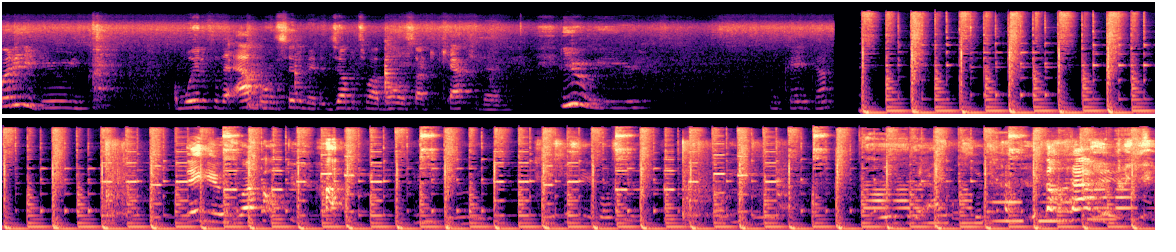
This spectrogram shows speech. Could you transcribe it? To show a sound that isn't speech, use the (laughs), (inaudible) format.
What are you doing? I'm waiting for the apple and cinnamon to jump into my bowl so I can capture them. You weird. Okay, done. Thank. You're (laughs) (laughs) Stop having it.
